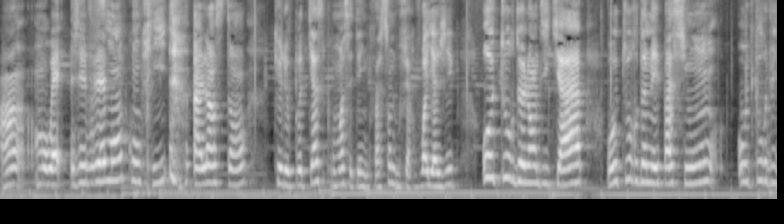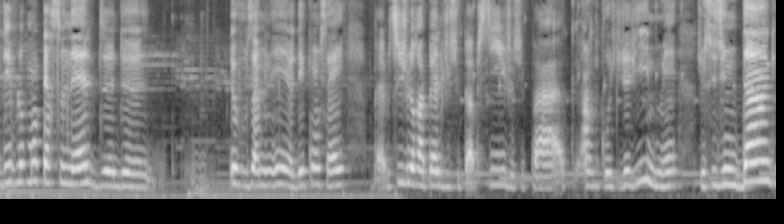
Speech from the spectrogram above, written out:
Hein, ouais, j'ai vraiment compris à l'instant que le podcast, pour moi, c'était une façon de vous faire voyager autour de l'handicap, autour de mes passions, autour du développement personnel, de, de, de vous amener des conseils. Ben, si je le rappelle, je suis pas psy, je suis pas un coach de vie, mais je suis une dingue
